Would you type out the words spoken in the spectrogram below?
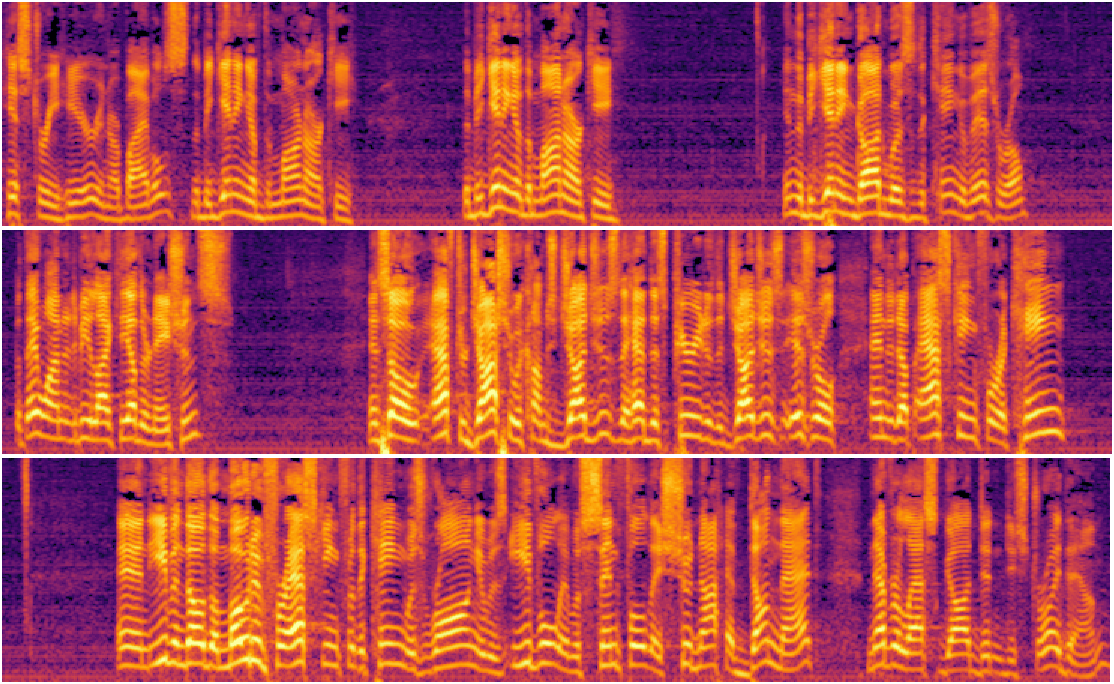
history here in our Bibles the beginning of the monarchy. The beginning of the monarchy. In the beginning, God was the king of Israel, but they wanted to be like the other nations. And so, after Joshua comes Judges, they had this period of the Judges. Israel ended up asking for a king. And even though the motive for asking for the king was wrong, it was evil, it was sinful, they should not have done that, nevertheless, God didn't destroy them.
